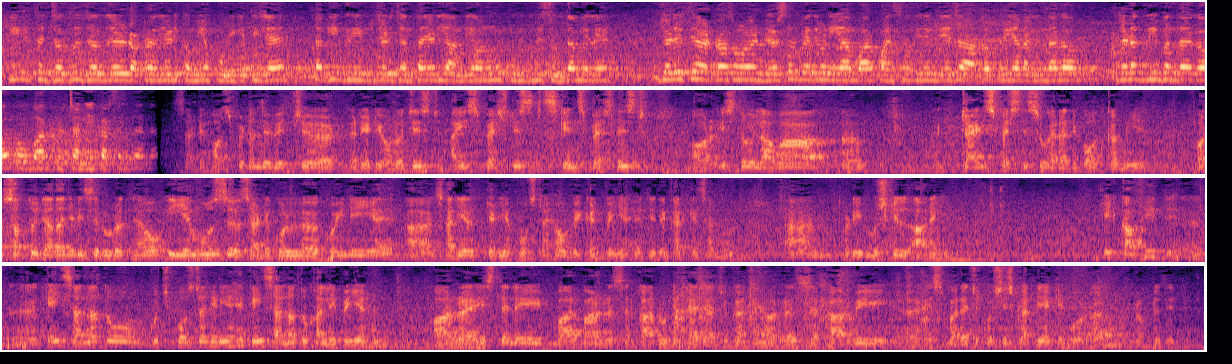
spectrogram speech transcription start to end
ਕਿ ਇੱਥੇ ਜਲਦ ਤੋਂ ਜਲਦ ਜਿਹੜੇ ਡਾਕਟਰਾਂ ਦੀ ਜਿਹੜੀ ਕਮੀਆਂ ਪੂਰੀ ਕੀਤੀ ਜਾਏ, ਤਾਂ ਕਿ ਗਰੀਬ ਜਿਹੜੀ ਜਨਤਾ ਜਿਹੜੀ ਆਉਂਦੀ ਹੈ ਉਹਨਾਂ ਨੂੰ ਪੂਰੀ ਪੂਰੀ ਸੁਵਿਧਾ ਮਿਲੇ। ਜਿਹੜੇ ਇੱਥੇ ਅਲਟਰਾਸਾਊਂਡ 150 ਰੁਪਏ ਦੀ ਹੋਣੀ ਆ, ਬਾਹਰ 500 ਦੀ ਦਿੰਦੀ ਹੈ 1000 ਰੁਪਏ ਲੱਗ ਜਾਂਦਾ ਹੈਗਾ, ਜਿਹੜਾ ਗਰੀਬ ਬੰਦਾ ਹੈਗਾ, ਉਹ ਬਾਹਰ ਖਰਚਾ ਨਹੀਂ ਕਰ ਸਕਦਾ ਹੈਗਾ। ਸਾਡੇ ਹਸਪੀਟਲ ਦੇ ਵਿੱਚ radiologist eye specialist skin specialist ਔਰ ਇਸ ਤੋਂ ਇਲਾਵਾ ਚਾਈਲਡ ਸਪੈਸ਼ਲਿਸਟ ਵਗੈਰਾ ਦੀ ਬਹੁਤ ਕਮੀ ਹੈ। ਔਰ ਸਭ ਤੋਂ ਜ਼ਿਆਦਾ ਜਿਹੜੀ ਜ਼ਰੂਰਤ ਹੈ ਉਹ ਈਐਮਓਸ ਸਾਡੇ ਕੋਲ ਕੋਈ ਨਹੀਂ ਹੈ। ਸਾਰੀਆਂ ਜਿਹੜੀਆਂ ਪੋਸਟਾਂ ਹੈ ਉਹ ਵੇਕੈਂਟ ਪਈਆਂ ਹੈ, ਜਿਹਦੇ ਕਰਕੇ ਸਾਨੂੰ ਥੋੜੀ ਮੁਸ਼ਕਿਲ ਆ ਰਹੀ ਹੈ। ਇਹ ਕਾਫੀ ਕਈ ਸਾਲਾਂ ਤੋਂ ਕੁਝ ਪੋਸਟਾਂ ਜਿਹੜੀਆਂ ਹੈ ਕਈ ਸਾਲਾਂ ਤੋਂ ਖਾਲੀ ਪਈਆਂ ਹਨ ਔਰ ਇਸ ਦੇ ਲਈ ਬਾਰ-ਬਾਰ ਸਰਕਾਰ ਨੂੰ ਲਿਖਿਆ ਜਾ ਚੁੱਕਾ ਹੈ ਔਰ ਸਰਕਾਰ ਵੀ ਇਸ ਬਾਰੇ ਚ ਕੋਸ਼ਿਸ਼ ਕਰ ਰਹੀ ਹੈ ਕਿ ਹੋਰ ਡਾਕਟਰ ਦਿੱਤੇ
